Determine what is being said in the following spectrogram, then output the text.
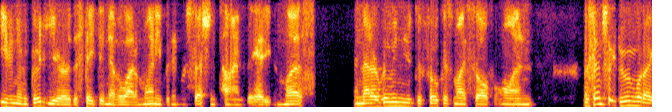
even in a good year, the state didn't have a lot of money, but in recession times they had even less, and that I really needed to focus myself on essentially doing what I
